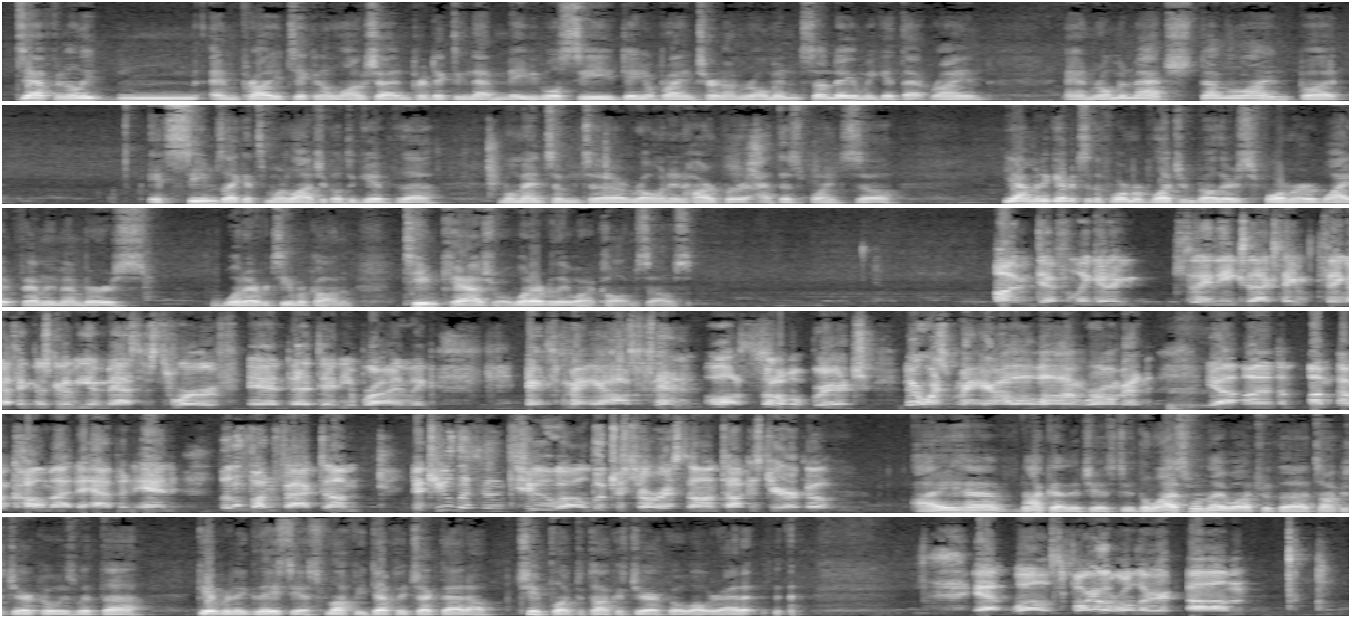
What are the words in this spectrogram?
definitely mm, am probably taking a long shot and predicting that maybe we'll see Daniel Bryan turn on Roman Sunday and we get that Ryan and Roman match down the line, but it seems like it's more logical to give the momentum to Rowan and Harper at this point. So, yeah, I'm going to give it to the former Bludgeon Brothers, former Wyatt family members, whatever team we're calling them. Team Casual, whatever they want to call themselves. I'm definitely going to say the exact same thing. I think there's going to be a massive swerve, and uh, Daniel Bryan, like, it's me, Austin. Oh, son of a bitch. It was me all along, Roman. yeah, I'm, I'm, I'm calling that to happen. And little fun fact, um, did you listen to uh, Luchasaurus on Talk is Jericho? I have not gotten a chance to. The last one I watched with uh, Talk is Jericho was with uh, Gilbert Iglesias, Fluffy. Definitely check that out. Cheap plug to Talk is Jericho while we're at it. yeah, well, spoiler alert. Um,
